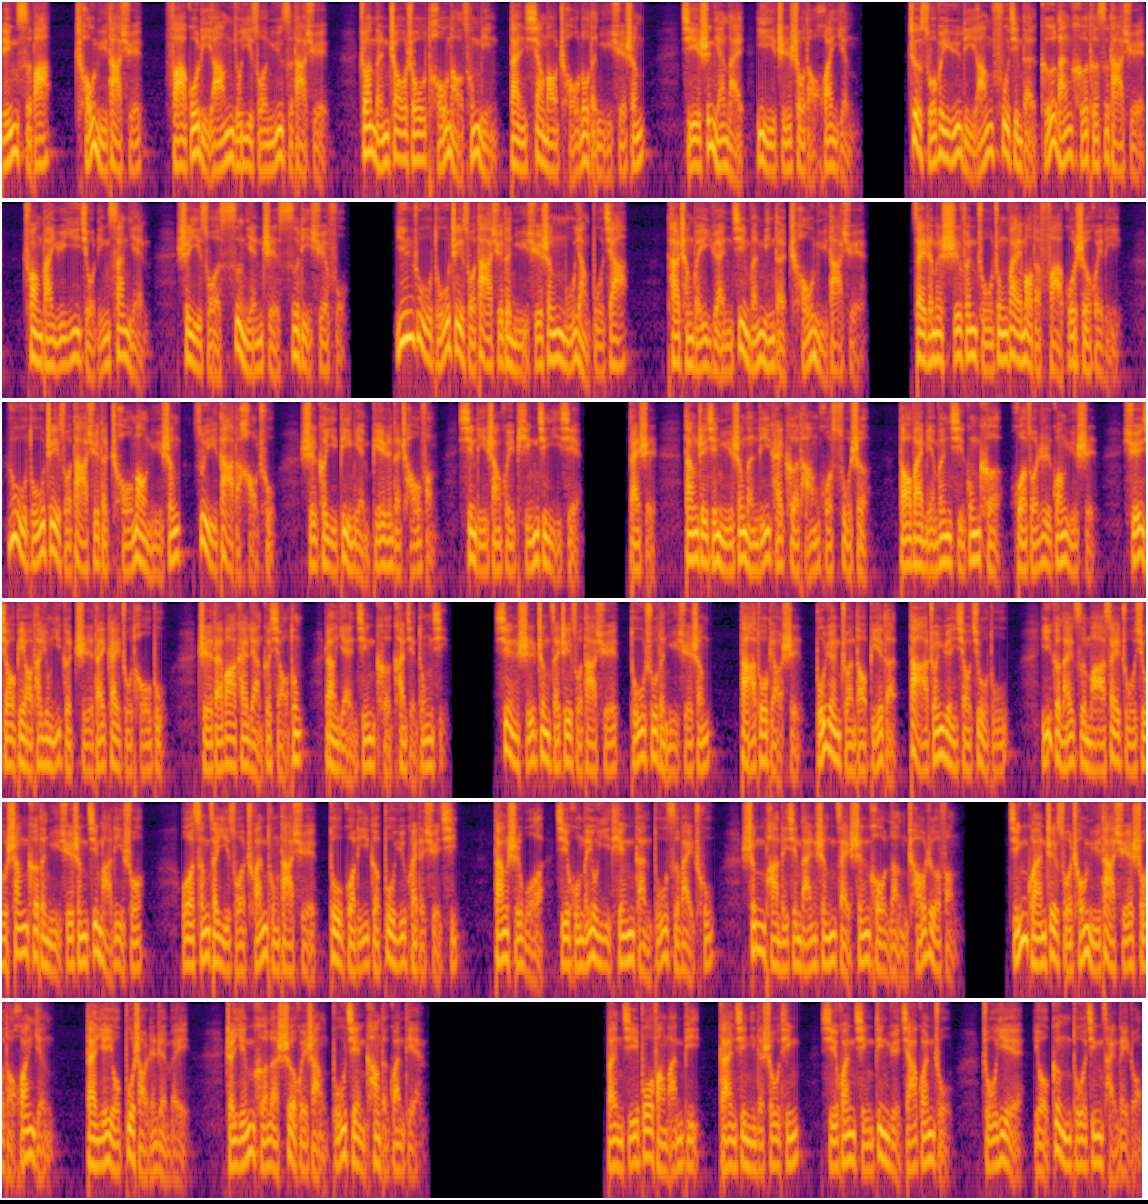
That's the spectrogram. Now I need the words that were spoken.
零四八丑女大学，法国里昂有一所女子大学，专门招收头脑聪明但相貌丑陋的女学生，几十年来一直受到欢迎。这所位于里昂附近的格兰赫特斯大学，创办于一九零三年，是一所四年制私立学府。因入读这所大学的女学生模样不佳，它成为远近闻名的丑女大学。在人们十分注重外貌的法国社会里，入读这所大学的丑貌女生最大的好处是可以避免别人的嘲讽，心理上会平静一些。但是，当这些女生们离开课堂或宿舍，到外面温习功课或做日光浴时，学校便要她用一个纸袋盖住头部，纸袋挖开两个小洞，让眼睛可看见东西。现实正在这所大学读书的女学生大多表示不愿转到别的大专院校就读。一个来自马赛主修商科的女学生金玛丽说：“我曾在一所传统大学度过了一个不愉快的学期，当时我几乎没有一天敢独自外出，生怕那些男生在身后冷嘲热讽。尽管这所丑女大学受到欢迎，但也有不少人认为这迎合了社会上不健康的观点。”本集播放完毕，感谢您的收听，喜欢请订阅加关注。主页有更多精彩内容。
